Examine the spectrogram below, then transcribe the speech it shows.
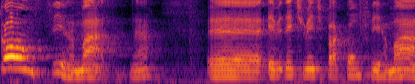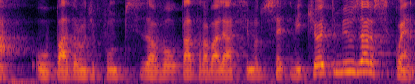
confirmada. Né? É, evidentemente, para confirmar, o padrão de fundo precisa voltar a trabalhar acima dos 128.050.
